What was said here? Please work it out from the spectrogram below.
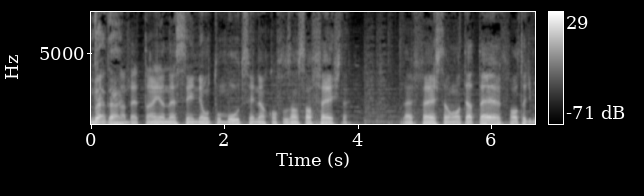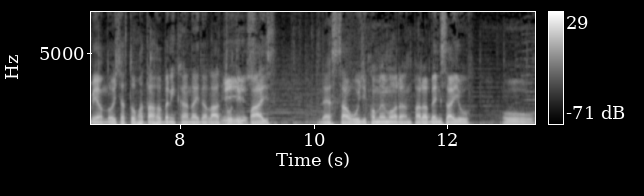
Verdade. Na Betanha, né? Sem nenhum tumulto, sem nenhuma confusão, só festa. Né, festa. Ontem até volta de meia-noite a turma tava brincando ainda lá, tudo em Isso. paz, né? Saúde comemorando. Parabéns aí o, o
